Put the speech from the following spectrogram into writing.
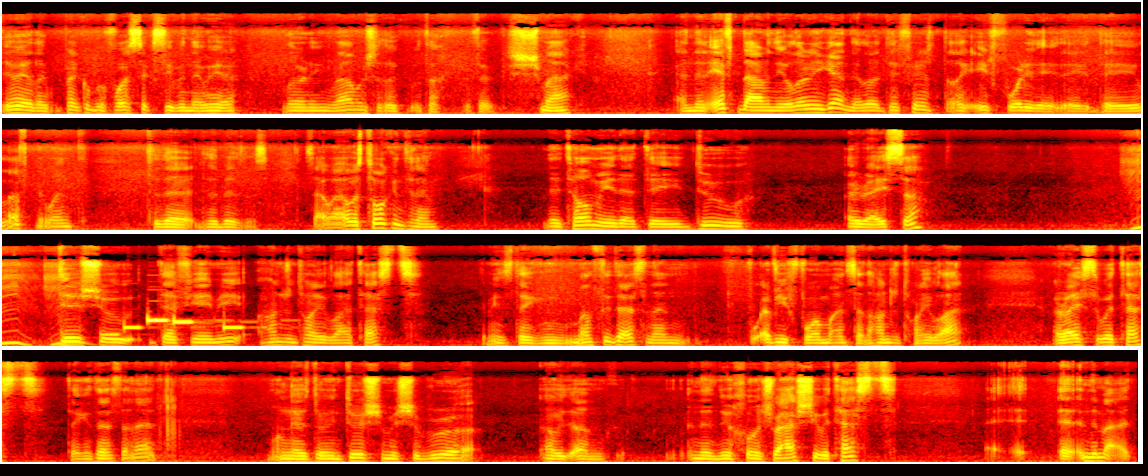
They were here like before six even. They were here learning Ramush with a, with a, with a shmak. And then after that, when they were learning again, they learned, they finished like 8.40, they, they, they left and went to the, to the business. So I was talking to them. They told me that they do a raisa, Dirshu Daf Yomi, 120 lot tests. That means taking monthly tests and then for every four months at 120 lot. a rice with tests, taking tests on that. One guy was doing Dush Mishna Berura, oh, um, and then doing Chumash Rashi with tests. Uh, uh, and the,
